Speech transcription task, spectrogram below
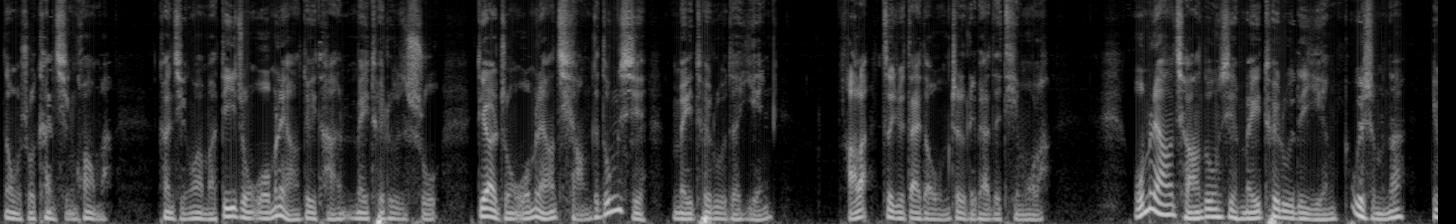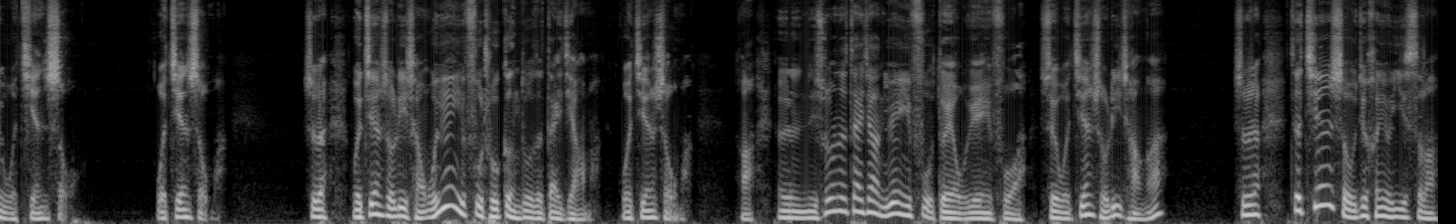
那我说看情况嘛，看情况嘛。第一种，我们俩对谈没退路的输；第二种，我们俩抢个东西没退路的赢。好了，这就带到我们这个礼拜的题目了。我们俩抢的东西没退路的赢，为什么呢？因为我坚守，我坚守嘛，是不是？我坚守立场，我愿意付出更多的代价嘛，我坚守嘛。啊，嗯，你说那代价你愿意付？对，我愿意付啊，所以我坚守立场啊，是不是？这坚守就很有意思了。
